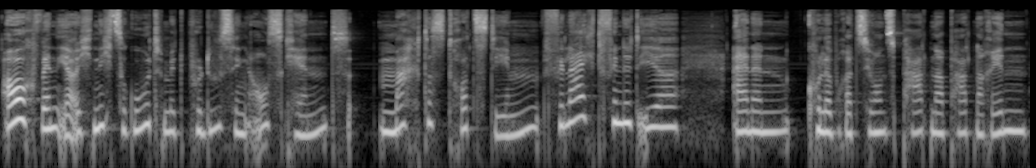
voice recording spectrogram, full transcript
Auch wenn ihr euch nicht so gut mit Producing auskennt, macht das trotzdem. Vielleicht findet ihr einen Kollaborationspartner, Partnerin,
